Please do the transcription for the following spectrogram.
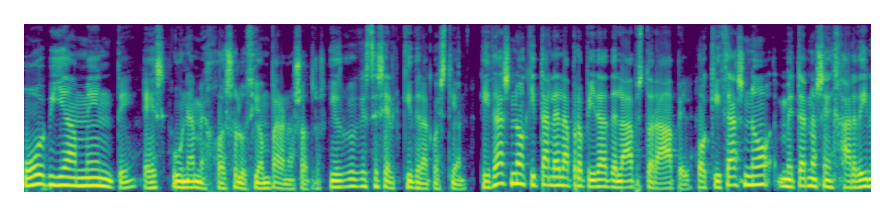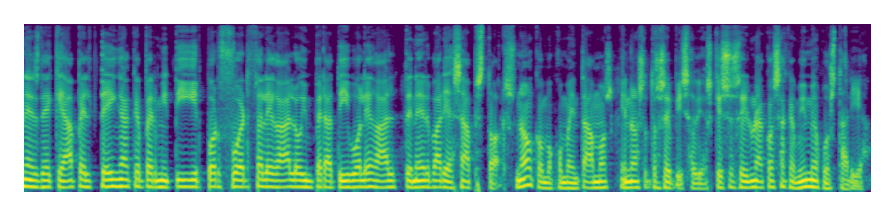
obviamente es una mejor solución para nosotros. Yo creo que este es el kit de la cuestión. Quizás no quitarle la propiedad de la App Store a Apple, o quizás no meternos en jardines de que Apple tenga que permitir por fuerza legal o imperativo legal tener varias App Stores, ¿no? Como comentábamos en los otros episodios, que eso sería una cosa que a mí me gustaría,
